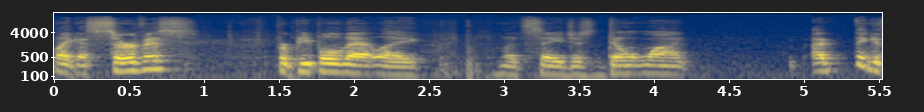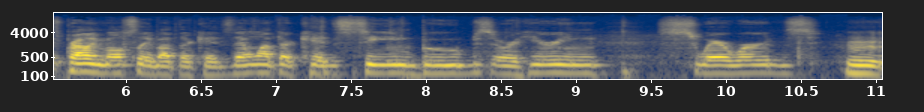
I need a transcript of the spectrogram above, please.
like a service for people that like, let's say, just don't want. I think it's probably mostly about their kids. They don't want their kids seeing boobs or hearing swear words. Hmm.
